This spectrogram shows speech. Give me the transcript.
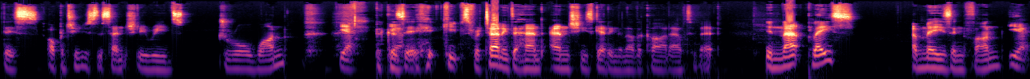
this opportunist essentially reads draw one Yeah. because yeah. it, it keeps returning to hand and she's getting another card out of it. In that place, amazing fun. yeah.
